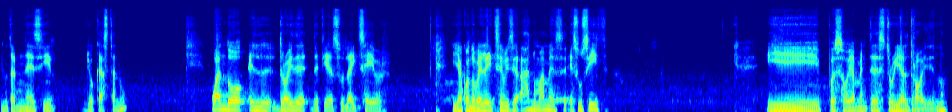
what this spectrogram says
y no termina de decir Yokastanu, cuando el droide detiene su lightsaber. Y ya cuando ve el lightsaber dice, ah, no mames, es un Sith. Y pues obviamente destruye al droide, ¿no?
